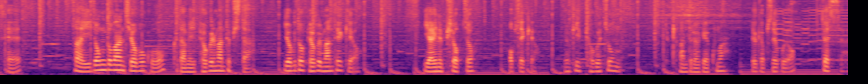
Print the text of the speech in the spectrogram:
셋. 자, 이 정도만 지어보고 그 다음에 벽을 만듭시다. 여기도 벽을 만들게요. 이 아이는 필요 없죠? 없앨게요. 여기 벽을 좀 이렇게 만들어야겠구만. 여기 없애고요. 됐어요.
